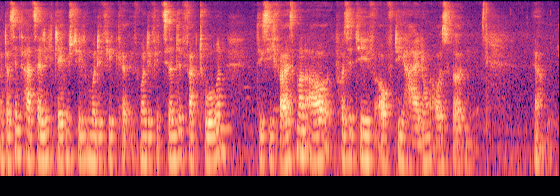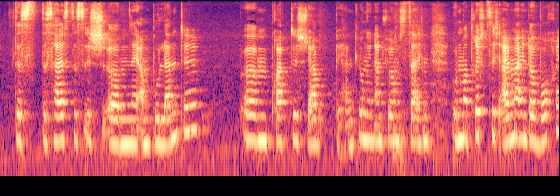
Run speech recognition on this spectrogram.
Und das sind tatsächlich lebensstilmodifizierende Faktoren, die sich, weiß man, auch positiv auf die Heilung auswirken. Ja. Das, das heißt, das ist ähm, eine ambulante ähm, praktisch ja, Behandlung in Anführungszeichen und man trifft sich einmal in der Woche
